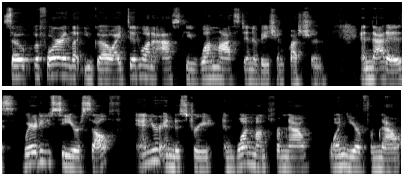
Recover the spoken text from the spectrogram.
So, before I let you go, I did want to ask you one last innovation question, and that is where do you see yourself and your industry in one month from now, one year from now,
